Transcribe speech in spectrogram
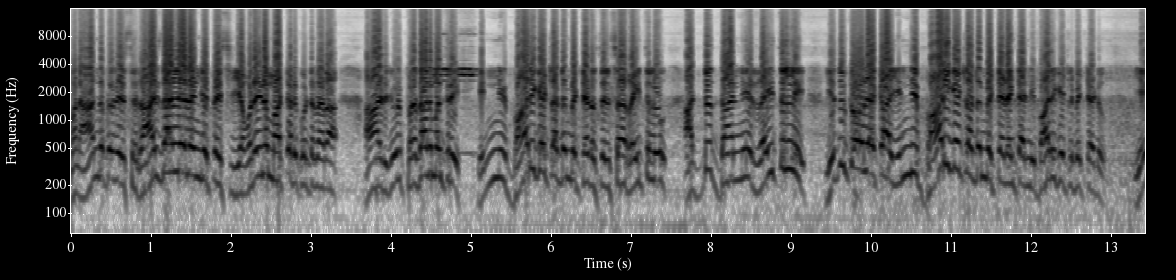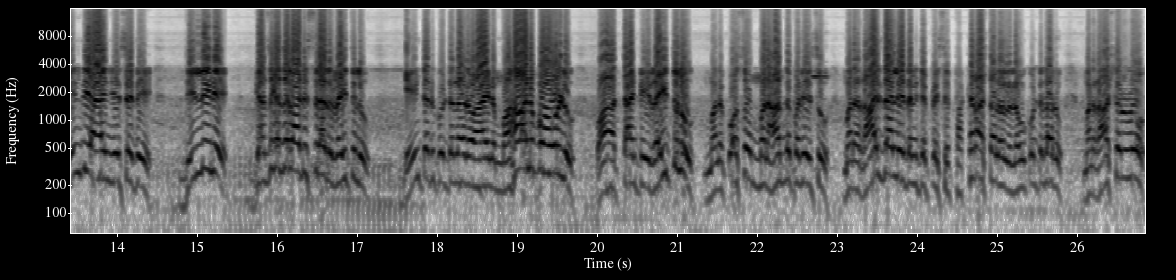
మన ఆంధ్రప్రదేశ్ రాజధాని లేదని చెప్పేసి ఎవరైనా మాట్లాడుకుంటున్నారా? ఆడు చూడు ప్రధానమంత్రి ఎన్ని బారిగేట్లు అడ్డం పెట్టాడో తెలుసా? రైతులు అడ్డు దాన్ని రైతుల్ని ఎదుర్కోలేక ఎన్ని బారిగేట్లు అడ్డం పెట్టాడంటే అన్ని భారీ గేట్లు పెట్టాడు. ఏంది ఆయన చేసేది? ఢిల్లీని గజగజలాడిస్తున్నారు రైతులు. ఏంటనుకుంటున్నారు? ఆయన మహానుభావులు. అట్లాంటి రైతులు మన కోసం మన ఆంధ్రప్రదేశ్ మన రాజధాని లేదని చెప్పేసి పక్క రాష్ట్రాలలో నవ్వుకుంటున్నారు. మన రాష్ట్రంలో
